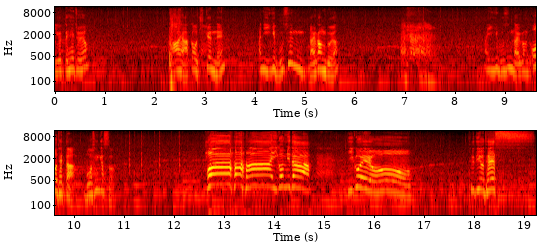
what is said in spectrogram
이것도 해줘요? 아 야, 아까워 죽겠네 아니 이게 무슨 날강도야? 아 이게 무슨 날강도 어 됐다 뭐가 생겼어 와 이겁니다. 이거예요. 드디어 됐어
